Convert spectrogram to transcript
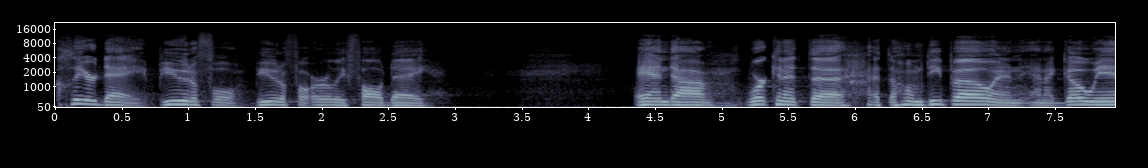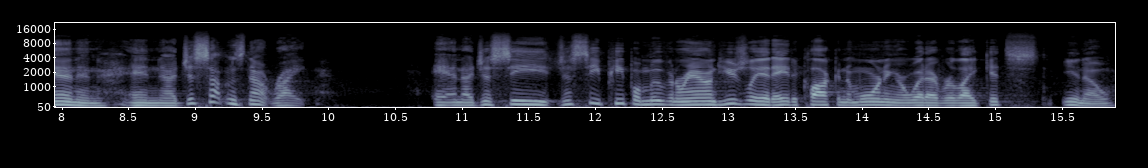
Clear day, beautiful, beautiful early fall day. And um, working at the, at the Home Depot, and, and I go in, and, and uh, just something's not right and I just see just see people moving around. Usually at eight o'clock in the morning or whatever. Like it's you know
